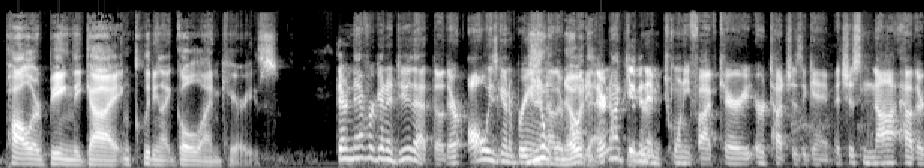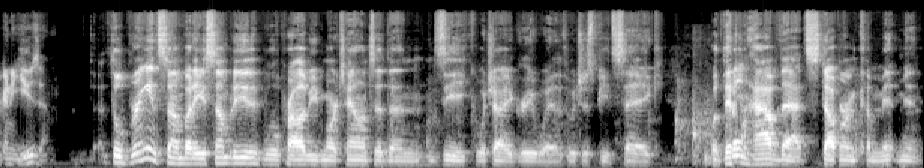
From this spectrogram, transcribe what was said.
Pollard being the guy, including like goal line carries. They're never going to do that though. They're always going to bring You in another know body. that, They're not giving Peter. him 25 carry or touches a game. It's just not how they're going to use him. They'll bring in somebody. Somebody will probably be more talented than Zeke, which I agree with, which is pete's take But they don't have that stubborn commitment.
